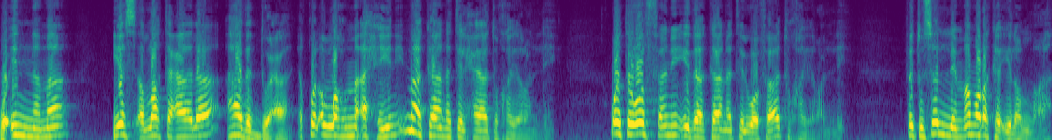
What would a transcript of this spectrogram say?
وإنما يسأل الله تعالى هذا الدعاء. يقول اللهم أحيني ما كانت الحياة خيرا لي وتوفني إذا كانت الوفاة خيرا لي. فتسلم أمرك إلى الله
